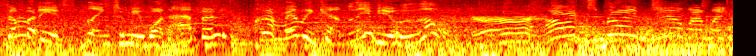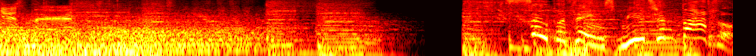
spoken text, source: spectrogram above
Somebody explain to me what happened? I really can't leave you alone. Uh, I'll explain to you when we get there. Super Things Mutant Battle!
